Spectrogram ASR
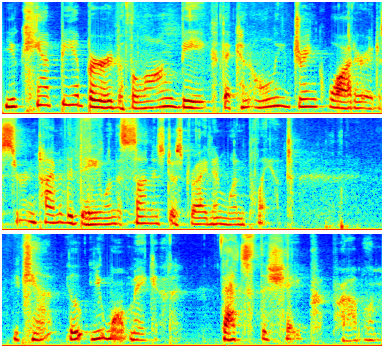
You can't be a bird with a long beak that can only drink water at a certain time of the day when the sun is just right in one plant. You can't, you won't make it. That's the shape problem.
